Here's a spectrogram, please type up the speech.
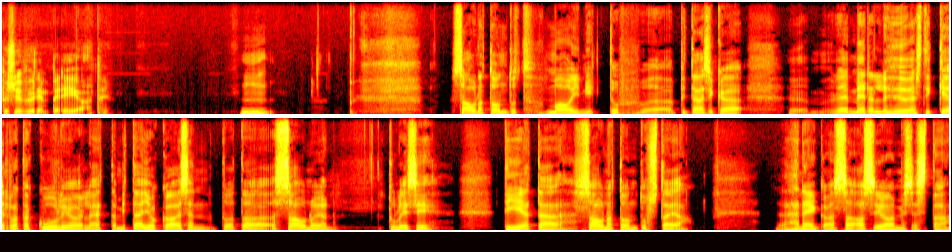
pysyvyyden periaate. Hmm. Saunatontut mainittu. Pitäisikö meidän lyhyesti kerrata kuulijoille, että mitä jokaisen tuota, saunojen tulisi tietää saunatontusta ja hänen kanssa asioimisesta?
